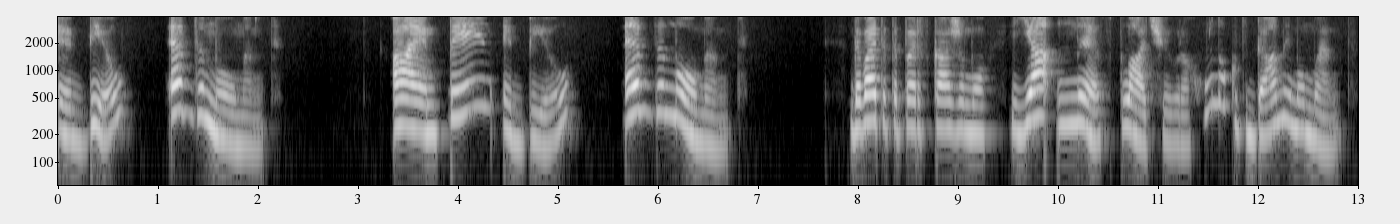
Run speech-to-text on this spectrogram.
a bill at the moment. I'm paying a bill at the moment. Давайте тепер скажемо Я не сплачую рахунок в даний момент.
